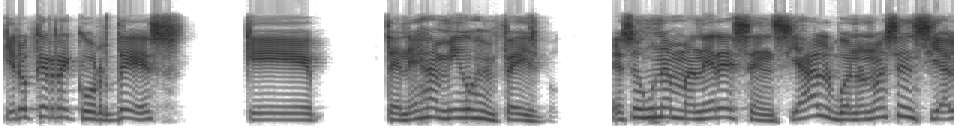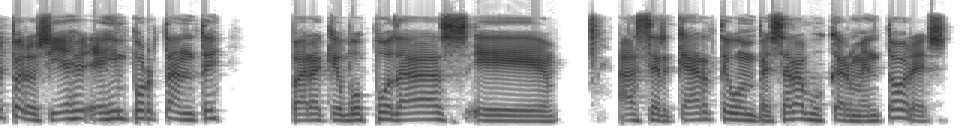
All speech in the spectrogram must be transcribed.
Quiero que recordes que tenés amigos en Facebook. Eso es una manera esencial, bueno, no esencial, pero sí es, importante para que vos puedas eh, acercarte o empezar a buscar mentores.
